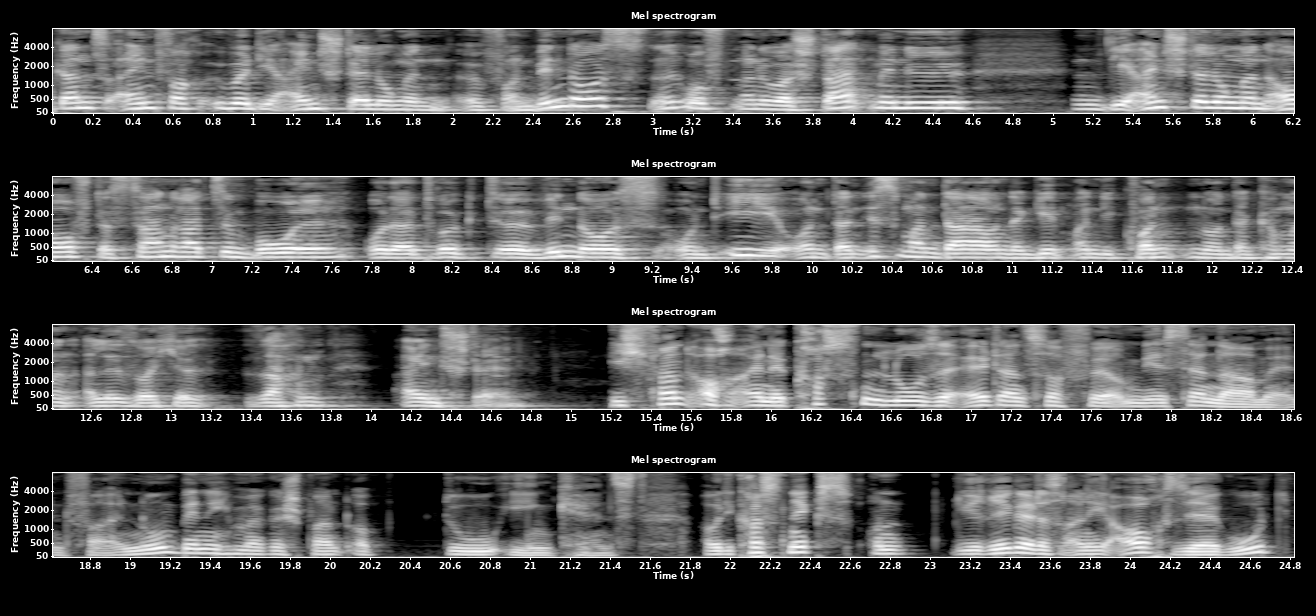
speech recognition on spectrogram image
ganz einfach über die Einstellungen äh, von Windows. Da ruft man über Startmenü, die Einstellungen auf, das Zahnradsymbol oder drückt äh, Windows und I und dann ist man da und dann geht man die Konten und dann kann man alle solche Sachen einstellen. Ich fand auch eine kostenlose Elternsoftware und mir ist der Name entfallen. Nun bin ich mal gespannt, ob du ihn kennst. Aber die kostet nix und die regelt das eigentlich auch sehr gut.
